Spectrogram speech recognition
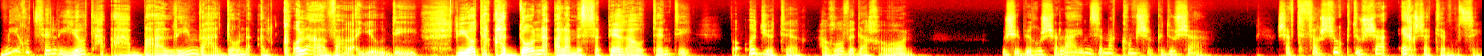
מי רוצה להיות הבעלים והאדון על כל העבר היהודי? להיות האדון על המספר האותנטי? ועוד יותר, הרובד האחרון, הוא שבירושלים זה מקום של קדושה. עכשיו, תפרשו קדושה איך שאתם רוצים.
